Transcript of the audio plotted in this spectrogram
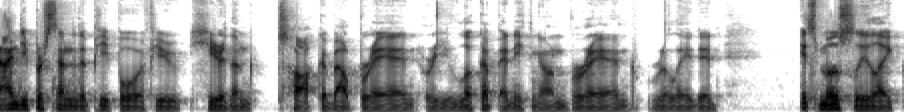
90% of the people, if you hear them talk about brand or you look up anything on brand related, it's mostly like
